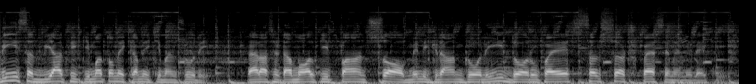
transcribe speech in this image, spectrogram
20 अद्वियात की कीमतों में कमी की मंजूरी। पैरासीटामॉल की 500 मिलीग्राम गोली दो रुपए सड़सठ पैसे में मिलेगी।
